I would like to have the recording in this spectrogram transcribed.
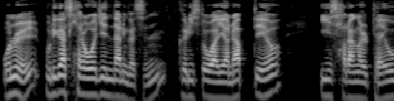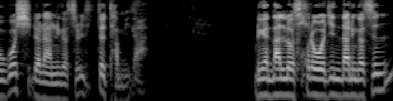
오늘 우리가 새로워진다는 것은 그리스도와 연합되어 이 사랑을 배우고 실현하는 것을 뜻합니다. 우리가 날로 새로워진다는 것은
